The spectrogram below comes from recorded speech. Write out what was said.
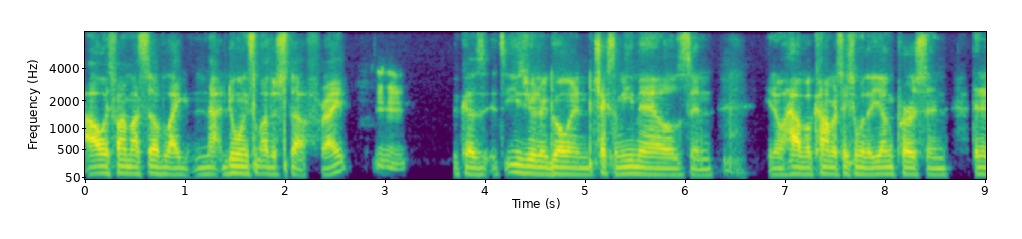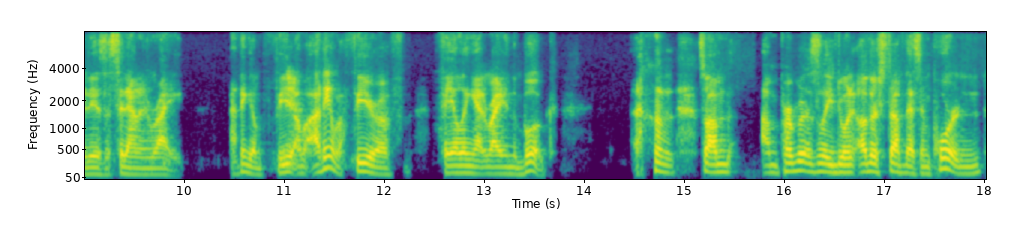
I always find myself like not doing some other stuff, right? hmm because it's easier to go and check some emails and you know have a conversation with a young person than it is to sit down and write. I think I'm fear. Yeah. I think I'm a fear of failing at writing the book. so I'm I'm purposely doing other stuff that's important,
